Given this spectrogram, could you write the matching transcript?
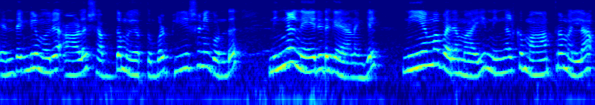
എന്തെങ്കിലും ഒരു ആൾ ശബ്ദമുയർത്തുമ്പോൾ ഭീഷണി കൊണ്ട് നിങ്ങൾ നേരിടുകയാണെങ്കിൽ നിയമപരമായി നിങ്ങൾക്ക് മാത്രമല്ല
